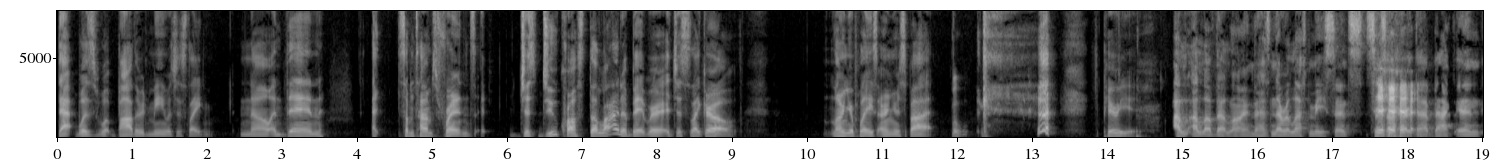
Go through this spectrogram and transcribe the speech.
that was what bothered me was just like no, and then I, sometimes friends just do cross the line a bit where it's just like, girl, learn your place, earn your spot. Ooh. Period. I, I love that line. That has never left me since since I heard that back in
